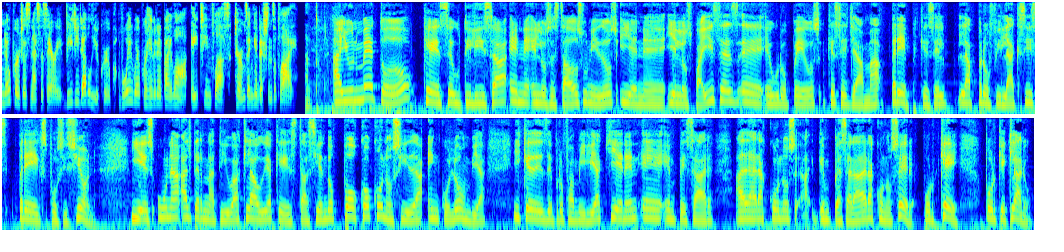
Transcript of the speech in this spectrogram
No purchase necessary. VGW Group. Void where prohibited by law. 18 plus. Terms and conditions apply. Hay un método que se utiliza en, en los Estados Unidos y en, eh, y en los países eh, europeos que se llama PrEP, que es el, la profilaxis preexposición. Y es una alternativa, Claudia, que está siendo poco conocida en Colombia y que desde Profamilia quieren eh, empezar, a dar a conocer, empezar a dar a conocer. ¿Por qué? Porque, claro,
